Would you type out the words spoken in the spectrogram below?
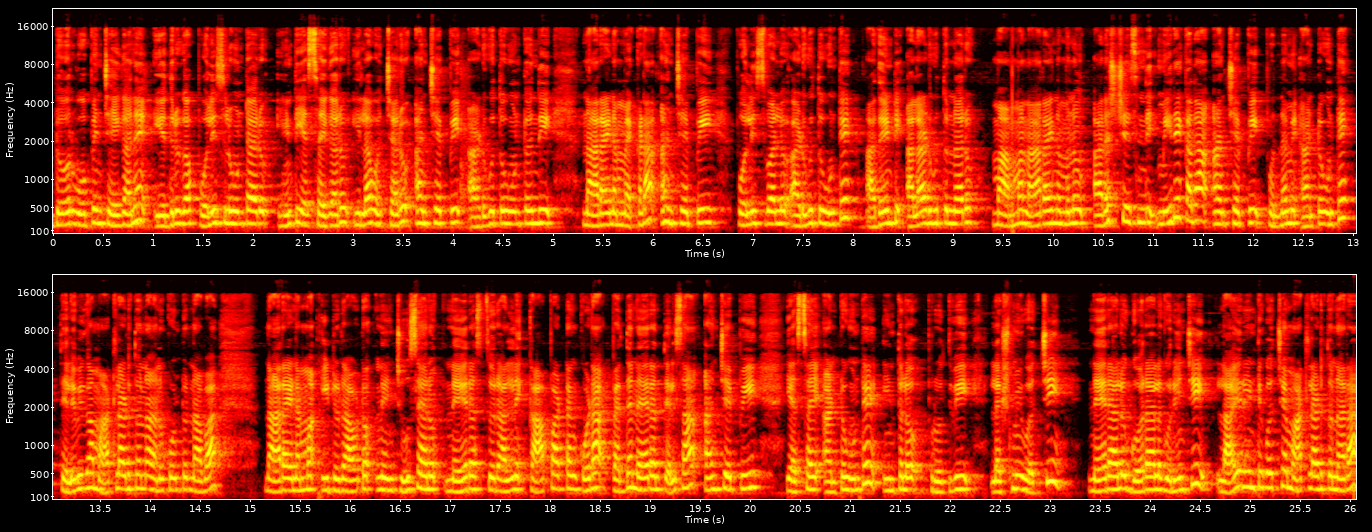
డోర్ ఓపెన్ చేయగానే ఎదురుగా పోలీసులు ఉంటారు. ఏంటి ఎస్ఐ గారు ఇలా వచ్చారు? అని చెప్పి అడుగుతూ ఉంటుంది. నారాయణమ్మ ఎక్కడా? అని చెప్పి పోలీస్ వాళ్ళు అడుగుతూ ఉంటే అదేంటి అలా అడుగుతున్నారు? మా అమ్మ నారాయణమ్మను అరెస్ట్ చేసింది మీరే కదా? అని చెప్పి పున్నమి అంటూ ఉంటే తెలివిగా మాట్లాడుతున్నా అనుకుంటున్నావా? నారాయణమ్మ ఇటు రావటం నేను చూశాను. నేరస్తురాల్ని కాపాడటం కూడా పెద్ద నేరం తెలుసా? అని చెప్పి ఎస్ఐ అంటూ ఉంటే ఇంతలో పృథ్వీ లక్ష్మి వచ్చి నేరాలు ఘోరాల గురించి లాయర్ ఇంటికి వచ్చే మాట్లాడుతున్నారా?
